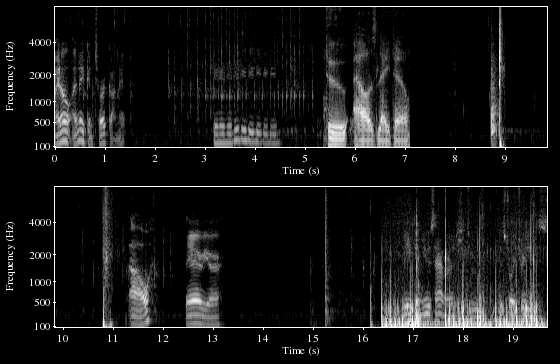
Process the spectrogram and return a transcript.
I know I know you can twerk on it. Two hours later. Ow. There we are. We can use hammers to destroy trees.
